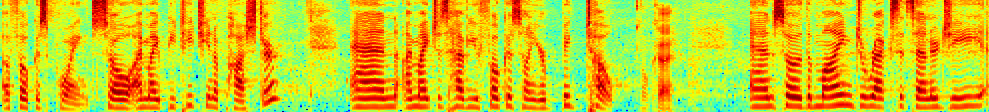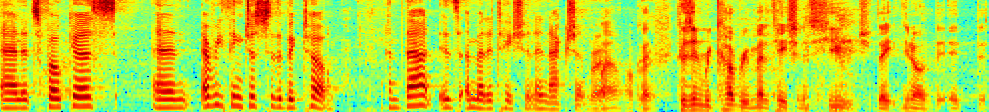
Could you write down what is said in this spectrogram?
a focus point. So I might be teaching a posture, and I might just have you focus on your big toe. okay? And so the mind directs its energy and its focus and everything just to the big toe. And that is a meditation in action. Wow. Okay. Because in recovery, meditation is huge. They, you know, it, it, it,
